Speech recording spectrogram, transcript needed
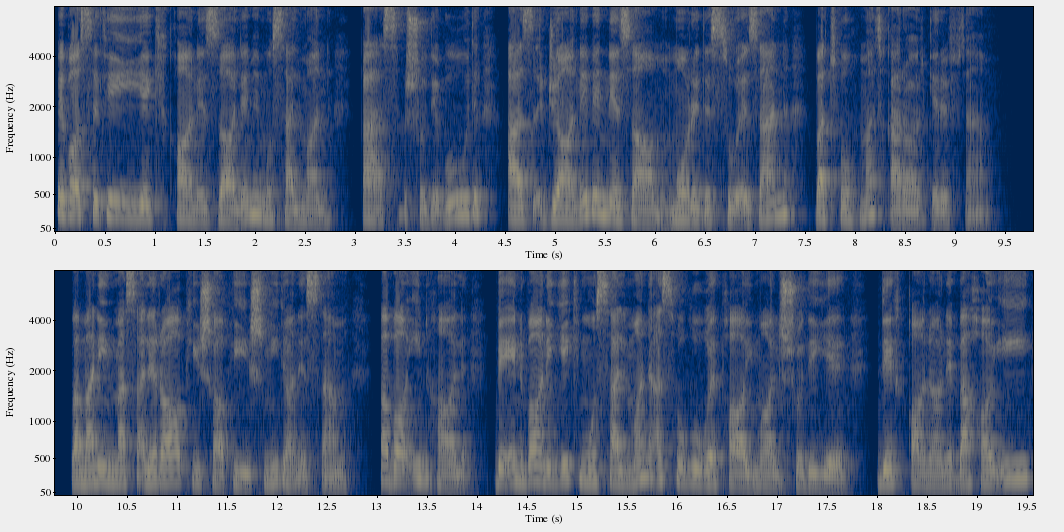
به واسطه یک خان ظالم مسلمان قصب شده بود از جانب نظام مورد سوء زن و تهمت قرار گرفتم. و من این مسئله را پیشا پیش می دانستم و با این حال به عنوان یک مسلمان از حقوق پایمال شده دهقانان بهایی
